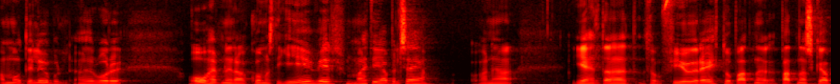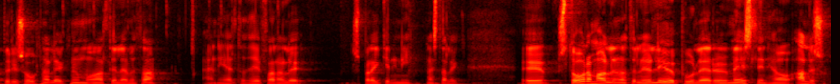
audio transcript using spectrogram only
á móti Liverpool. Þeir voru óhefnir að komast ekki yfir mætti ég að byrja segja. Þannig að ég held að fjögur eitt og barna, barnaskapur í sóknarleiknum og allt í leið með það en ég held að þeir fara alveg sprækir inn í næsta leik. Uh, stóra máli náttúrulega hjá Liverpool eru meðslinn hjá Alisson.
